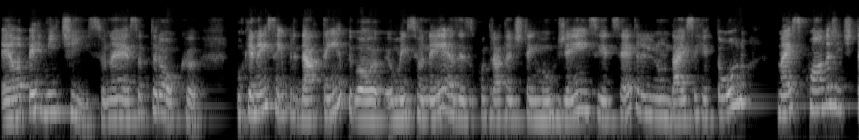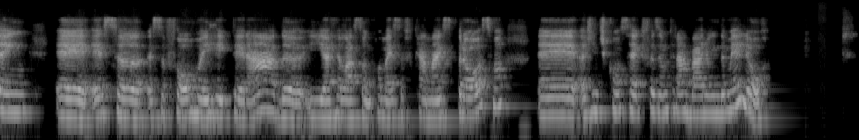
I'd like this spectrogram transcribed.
ela permite isso, né? Essa troca. Porque nem sempre dá tempo, igual eu mencionei, às vezes o contratante tem uma urgência, etc., ele não dá esse retorno, mas quando a gente tem é, essa, essa forma reiterada e a relação começa a ficar mais próxima, é, a gente consegue fazer um trabalho ainda melhor.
